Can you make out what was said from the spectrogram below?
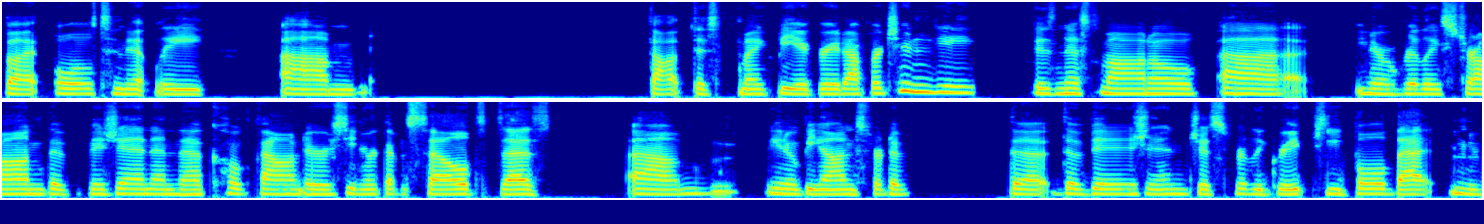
but ultimately um, thought this might be a great opportunity. Business model, uh, you know, really strong. The vision and the co-founders, you know, themselves as um, you know beyond sort of the the vision, just really great people that you,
